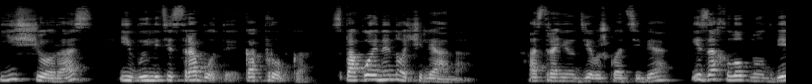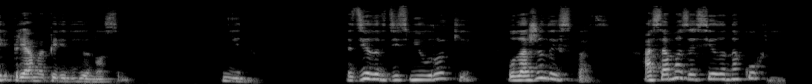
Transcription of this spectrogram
еще раз и вылетит с работы, как пробка. Спокойной ночи, Лиана. Отстранил девушку от себя и захлопнул дверь прямо перед ее носом. Нина. Сделав с детьми уроки, уложила их спать, а сама засела на кухне,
